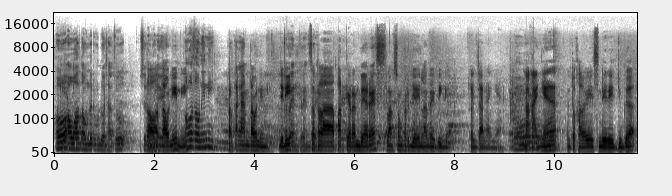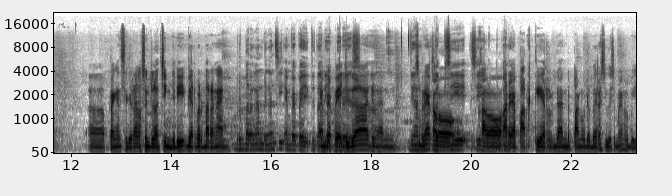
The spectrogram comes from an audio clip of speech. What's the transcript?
Oh, awal tahun 2021 sudah Awal mulai. tahun ini. Awal tahun ini. Pertengahan tahun ini. Jadi Keren, keren, setelah parkiran beres langsung kerjain lantai tiga rencananya. Oh. Makanya untuk hallway sendiri juga eh, pengen segera langsung di launching. Jadi biar berbarengan. Berbarengan dengan si MPP itu tadi. MPP beres. juga Nah, dengan, Dengan sebenarnya kalau si- si kalau depan. area parkir dan depan udah beres juga sebenarnya lebih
